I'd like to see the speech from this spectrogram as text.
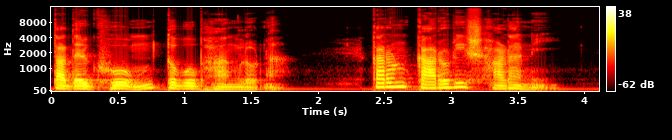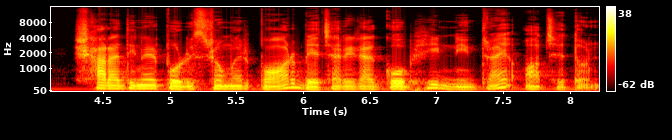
তাদের ঘুম তবু ভাঙল না। কারণ কারোরই সাড়া নেই। সারাদিনের পরিশ্রমের পর বেচারীরা গভীর নিদ্রায় অচেতন।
